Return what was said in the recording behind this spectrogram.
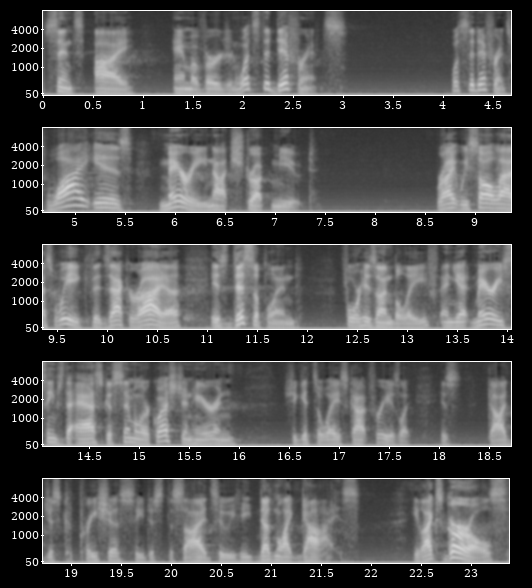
since I am a virgin. What's the difference? What's the difference? Why is Mary not struck mute? Right? We saw last week that Zechariah is disciplined for his unbelief, and yet Mary seems to ask a similar question here, and she gets away scot free. Is like, is God just capricious? He just decides who he doesn't like guys. He likes girls,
